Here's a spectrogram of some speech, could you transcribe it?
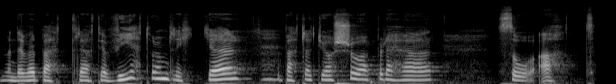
men det är väl bättre att jag vet vad de dricker. Det är bättre att jag köper det här så att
